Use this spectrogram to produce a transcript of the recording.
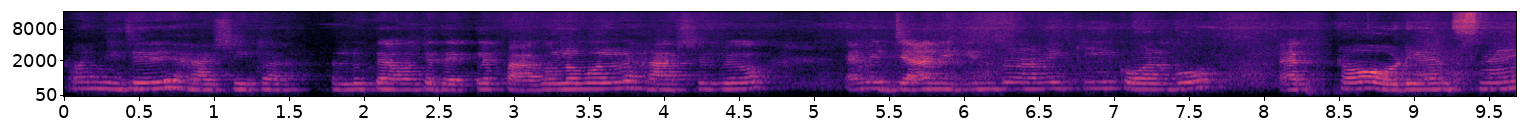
আমার নিজেরই হাসি পায় লোকে আমাকে দেখলে পাগলও বলবে, হাসবেও। আমি জানি, কিন্তু আমি কি করব? একটা অডিয়েন্স নেই।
